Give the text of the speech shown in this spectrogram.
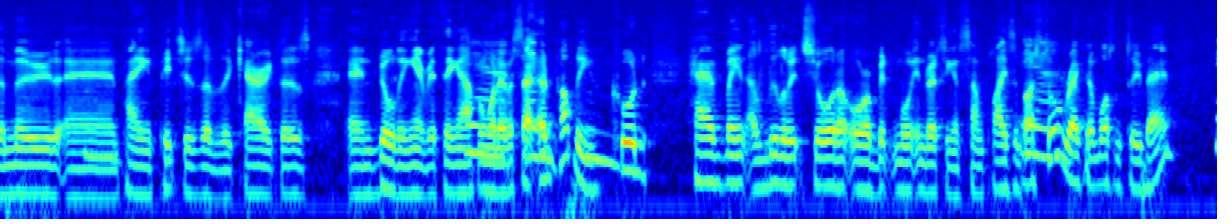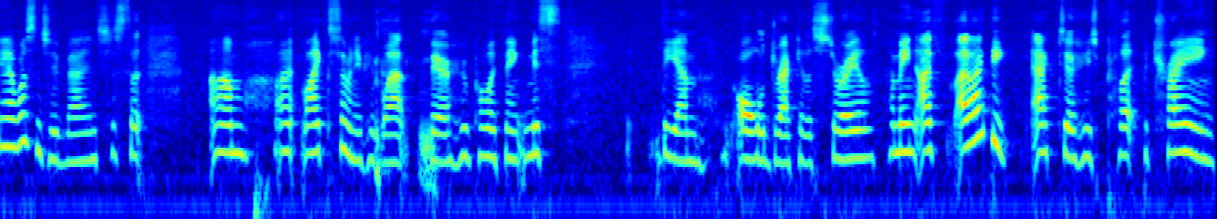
the mood and Mm. painting pictures of the characters and building everything up and whatever. So it probably mm. could have been a little bit shorter or a bit more interesting in some places. But I still reckon it wasn't too bad. Yeah, it wasn't too bad. It's just that, um, I, like so many people out there who probably think miss the um old Dracula story. I mean, I I like the actor who's pl- portraying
